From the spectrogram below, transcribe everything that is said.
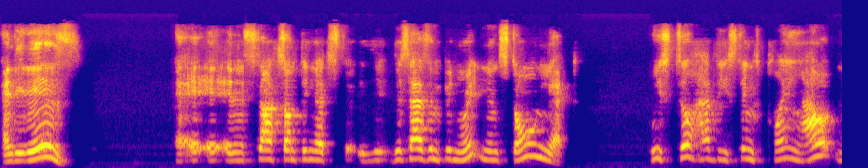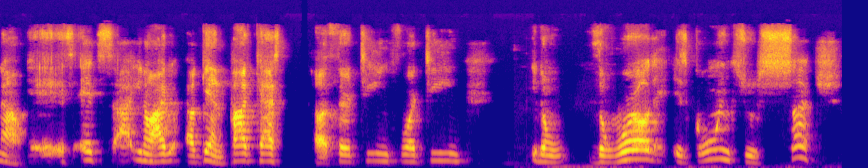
and it is. And it's not something that's this hasn't been written in stone yet we still have these things playing out now. It's, it's uh, you know, I, again, podcast uh, 13, 14, you know, the world is going through such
